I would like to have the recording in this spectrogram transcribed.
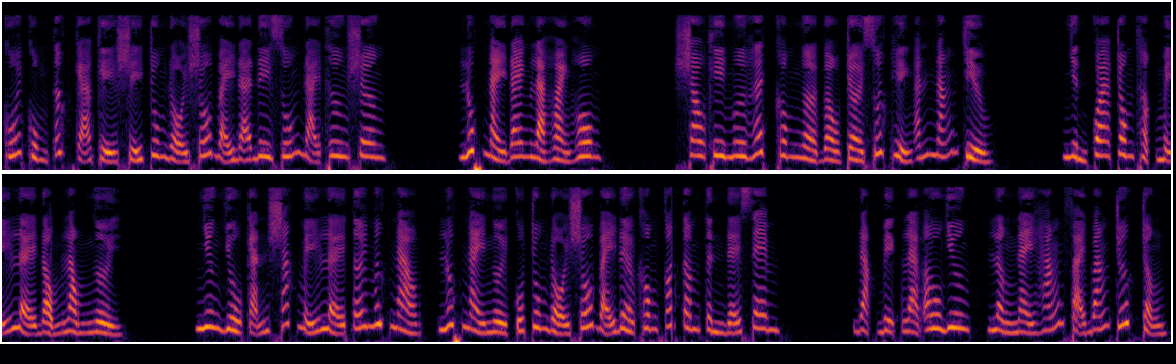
Cuối cùng tất cả kỵ sĩ trung đội số 7 đã đi xuống Đại Thương Sơn. Lúc này đang là hoàng hôn. Sau khi mưa hết không ngờ bầu trời xuất hiện ánh nắng chiều. Nhìn qua trông thật mỹ lệ động lòng người. Nhưng dù cảnh sắc mỹ lệ tới mức nào, lúc này người của trung đội số 7 đều không có tâm tình để xem. Đặc biệt là Âu Dương, lần này hắn phải bắn trước trận.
